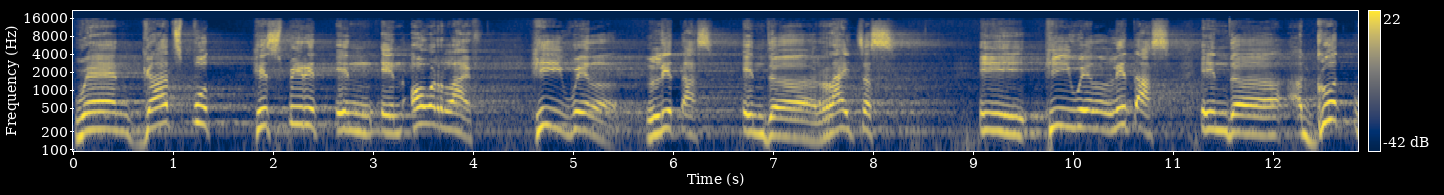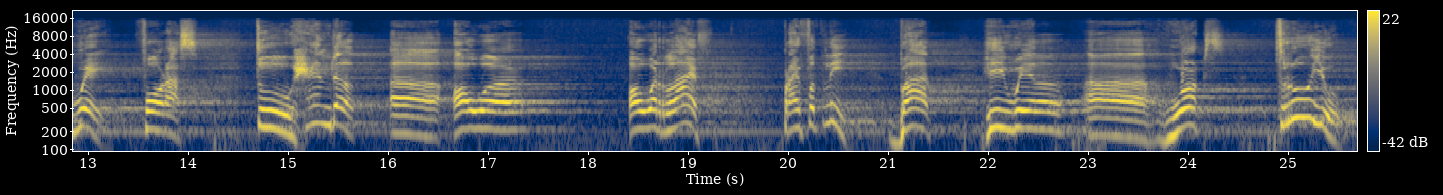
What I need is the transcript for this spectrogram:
When God's put His Spirit in, in our life, He will lead us in the righteous. He, he will lead us in the good way for us to handle uh, our our life privately, but He will uh, works through you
